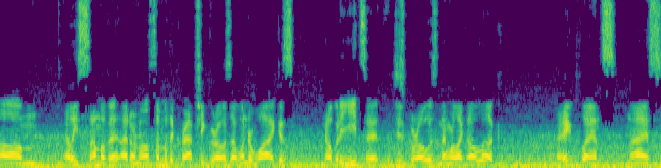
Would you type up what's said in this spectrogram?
um, at least some of it. I don't know. Some of the crap she grows, I wonder why, because nobody eats it. It just grows, and then we're like, oh, look, eggplants, nice.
